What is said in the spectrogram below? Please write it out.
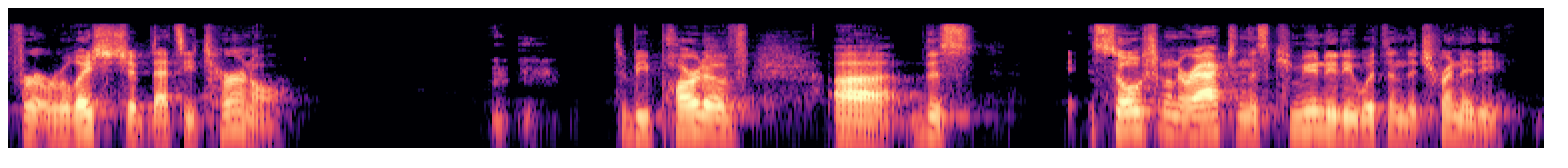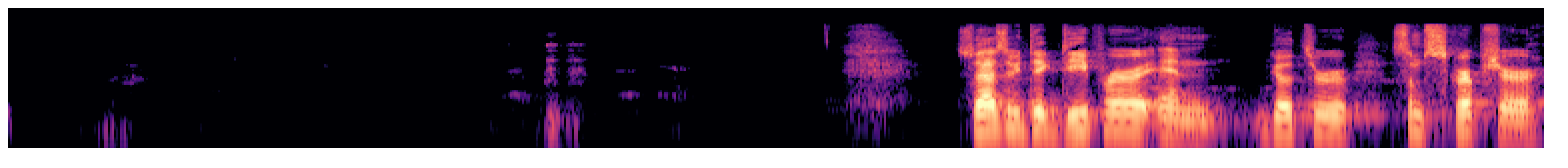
for a relationship that's eternal. to be part of uh, this social interaction, this community within the Trinity. So, as we dig deeper and go through some scripture,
